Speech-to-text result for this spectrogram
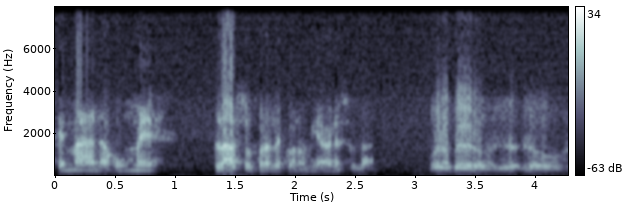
semanas, un mes, plazo para la economía venezolana? Bueno, Pedro, lo,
